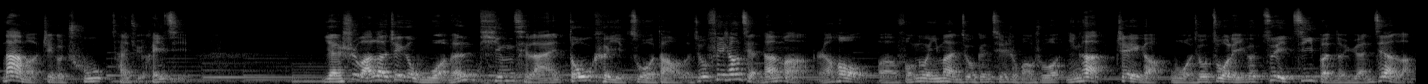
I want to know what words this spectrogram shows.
那么这个初才举黑旗。演示完了，这个我们听起来都可以做到了，就非常简单嘛。然后呃，冯诺依曼就跟秦始皇说：“您看这个，我就做了一个最基本的元件了。”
